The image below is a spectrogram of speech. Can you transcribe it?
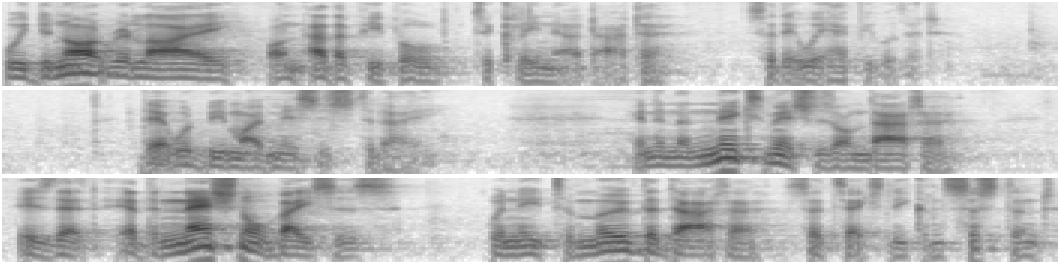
We do not rely on other people to clean our data so that we're happy with it. That would be my message today. And then the next message on data is that at the national basis, we need to move the data so it's actually consistent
